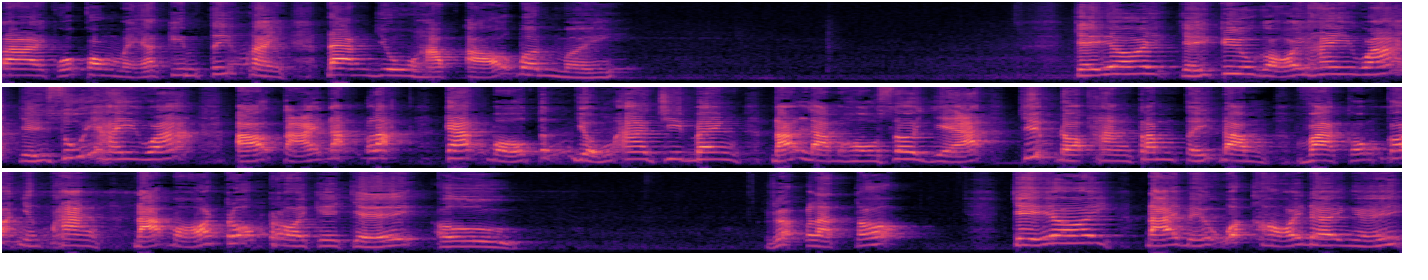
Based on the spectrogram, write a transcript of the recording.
trai của con mẹ Kim Tiến này đang du học ở bên Mỹ chị ơi, chị kêu gọi hay quá, chị suối hay quá. Ở tại đắk lắc cán bộ tín dụng Achibank đã làm hồ sơ giả, chiếm đoạt hàng trăm tỷ đồng và cũng có những thằng đã bỏ trốn rồi kìa chị. Ừ. Rất là tốt. Chị ơi, đại biểu quốc hội đề nghị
